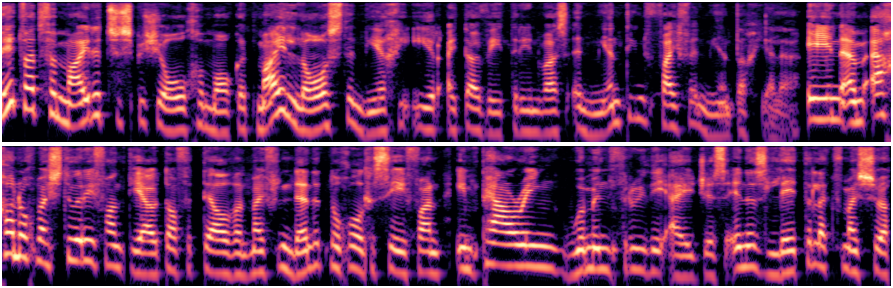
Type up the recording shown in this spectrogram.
net wat vir my dit so spesiaal gemaak het, my laaste 9 uur uithou wedren was in 1995 julle. En um, ek gaan nog my storie van Toyota vertel want my vriendin het nogal gesê van empowering women through the ages en is letterlik vir my so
